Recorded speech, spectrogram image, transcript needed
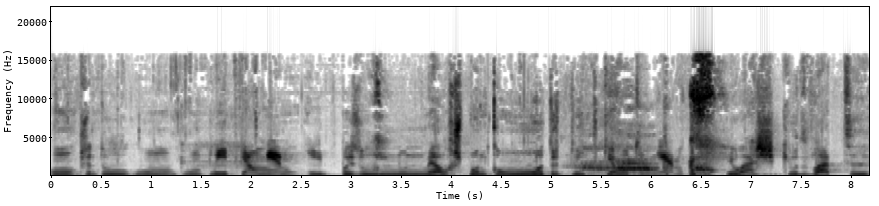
um, portanto, um, um tweet que é um meme e depois o Nuno Melo responde com um outro tweet que é outro meme. Eu acho que o debate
